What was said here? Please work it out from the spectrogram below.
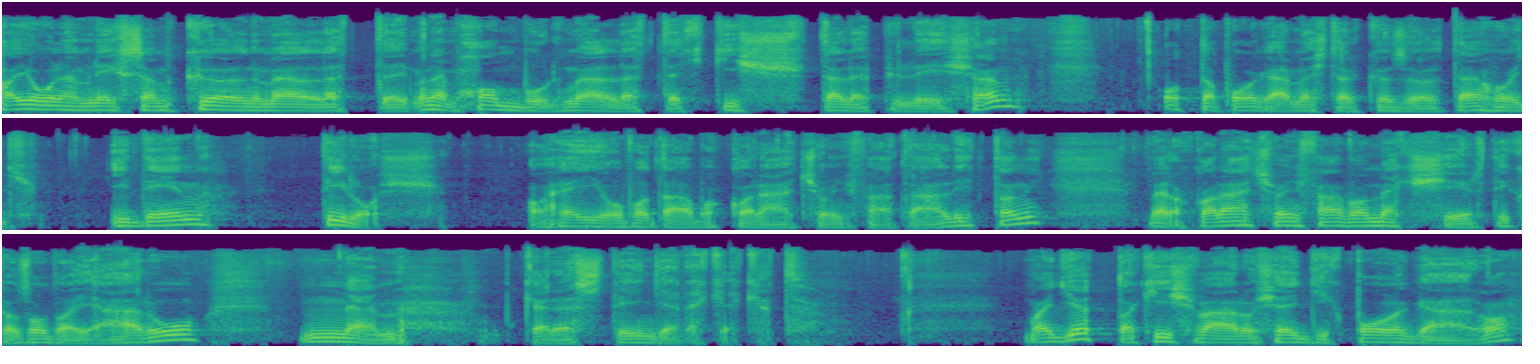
ha jól emlékszem, Köln mellett, nem Hamburg mellett egy kis településen, ott a polgármester közölte, hogy idén tilos a helyi óvodába karácsonyfát állítani, mert a karácsonyfával megsértik az oda járó nem keresztény gyerekeket. Majd jött a kisváros egyik polgára,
